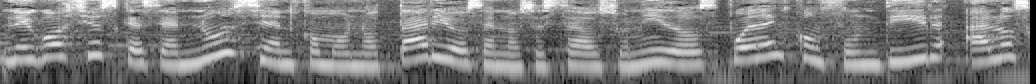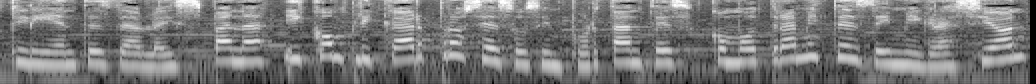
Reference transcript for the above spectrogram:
Negocios que se anuncian como notarios en los Estados Unidos pueden confundir a los clientes de habla hispana y complicar procesos importantes como trámites de inmigración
